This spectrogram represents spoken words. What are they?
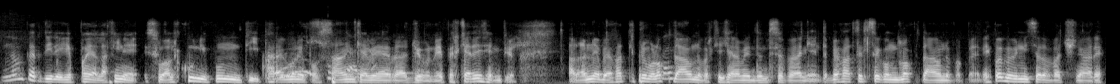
non per dire che poi alla fine su alcuni punti Paragone possa anche avere ragione, perché ad esempio, allora noi abbiamo fatto il primo lockdown perché chiaramente non si sapeva niente, abbiamo fatto il secondo lockdown, va bene, poi abbiamo iniziato a vaccinare.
